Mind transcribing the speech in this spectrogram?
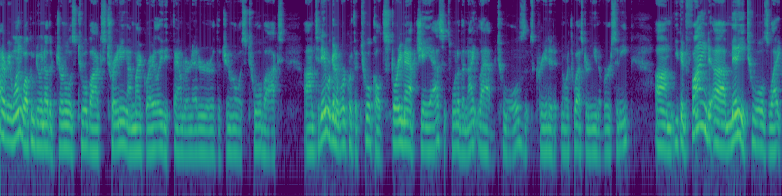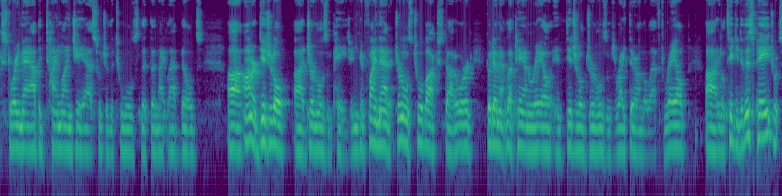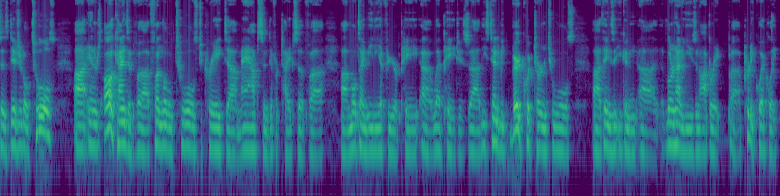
Hi, everyone. Welcome to another Journalist Toolbox training. I'm Mike Reilley, the founder and editor of the Journalist Toolbox. Um, today, we're going to work with a tool called StoryMap.js. It's one of the Knight Lab tools that was created at Northwestern University. Um, you can find uh, many tools like StoryMap and Timeline.js, which are the tools that the Knight Lab builds, uh, on our digital uh, journalism page. And you can find that at journalisttoolbox.org. Go down that left hand rail, and digital journalism is right there on the left rail. Uh, it'll take you to this page where it says digital tools. Uh, and there's all kinds of uh, fun little tools to create uh, maps and different types of uh, uh, multimedia for your pay, web pages. these tend to be very quick turn tools, things that you can learn how to use and operate pretty quickly.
